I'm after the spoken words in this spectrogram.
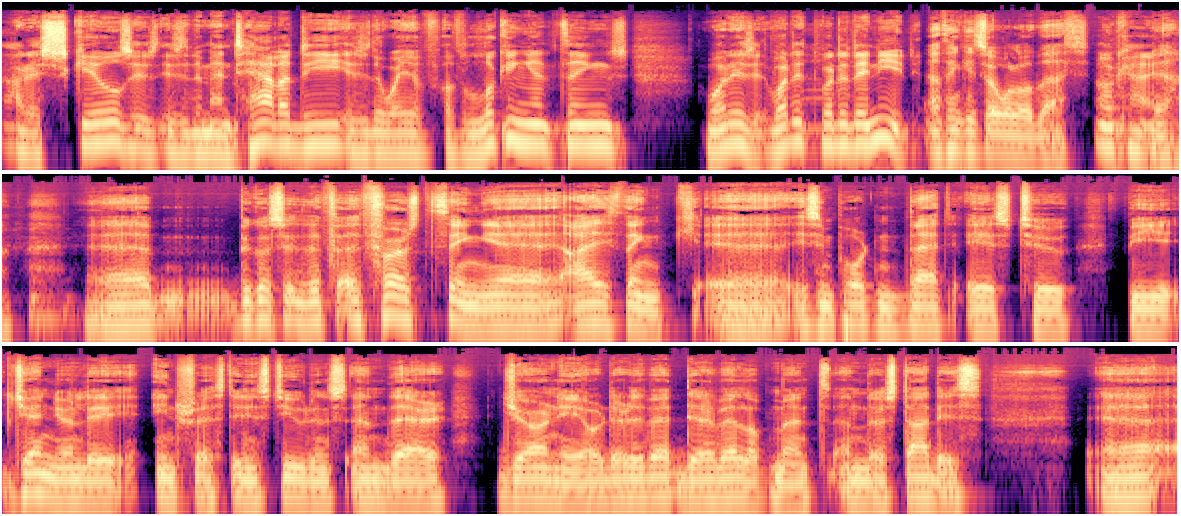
Are there skills? Is is it a mentality? Is it a way of, of looking at things? What is it? What did, what do they need? I think it's all of that. Okay. Yeah, uh, because the first thing uh, I think uh, is important that is to be genuinely interested in students and their journey or their, their development and their studies uh,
